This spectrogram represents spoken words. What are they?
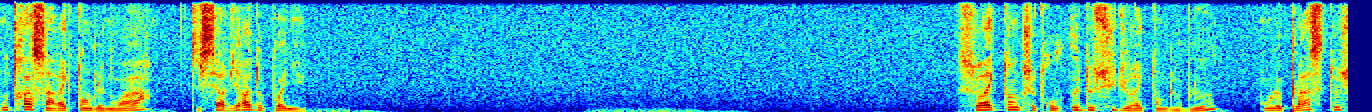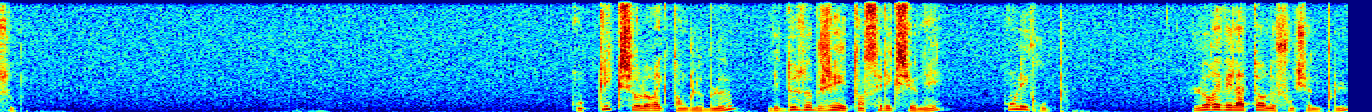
On trace un rectangle noir qui servira de poignée. Ce rectangle se trouve au-dessus du rectangle bleu, on le place dessous. On clique sur le rectangle bleu, les deux objets étant sélectionnés, on les groupe. Le révélateur ne fonctionne plus,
